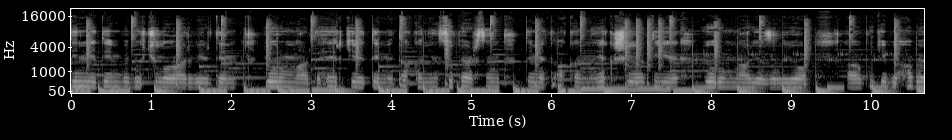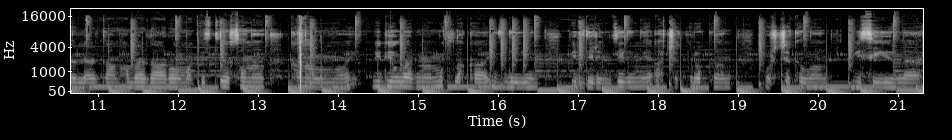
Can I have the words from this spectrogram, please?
dinledim ve bu kiloları verdim. Yorumlarda herkes Demet Akalın süpersin, Demet Akalın'a yakışıyor diye yorumlar yazılıyor. E, bu gibi haberlerden haberdar olmak istiyorsanız kanalımı videolarını mutlaka izleyin. Bildirim zilini açık bırakın. Hoşçakalın. İyi seyirler.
